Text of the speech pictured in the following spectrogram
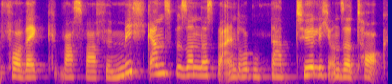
vorweg, was war für mich ganz besonders beeindruckend? Natürlich unser Talk.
